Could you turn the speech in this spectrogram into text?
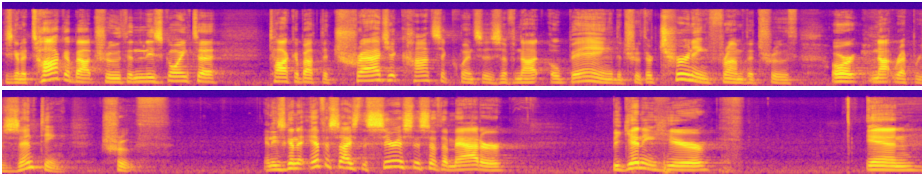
he's going to talk about truth and then he's going to talk about the tragic consequences of not obeying the truth or turning from the truth or not representing truth. And he's going to emphasize the seriousness of the matter beginning here in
